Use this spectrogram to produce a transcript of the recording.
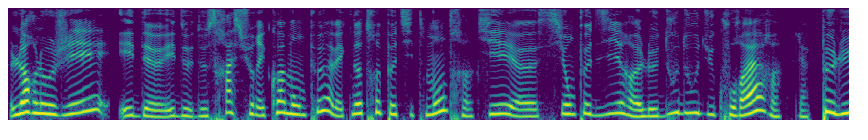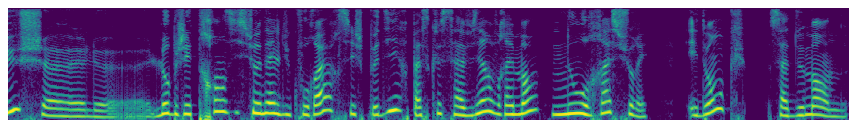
l'horloger et, de, se rassurer comme on peut avec notre petite montre qui est, euh, si on peut dire, le doudou du coureur, la peluche, euh, l'objet transitionnel du coureur, si je peux dire, parce que ça vient vraiment nous rassurer. Et donc, ça demande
